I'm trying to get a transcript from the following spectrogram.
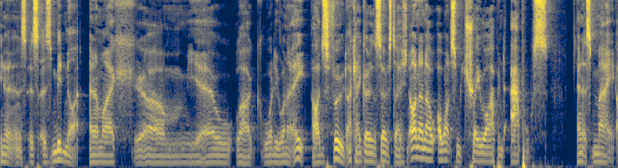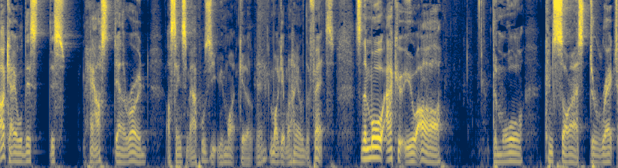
you know, it's, it's, it's midnight, and I'm like, um, yeah, like, what do you want to eat? Oh, just food. Okay, go to the service station. Oh no, no, I want some tree ripened apples, and it's May. Okay, well this this house down the road, I've seen some apples. You, you might get a, you, might get one hanging over the fence. So the more accurate you are, the more concise, direct,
